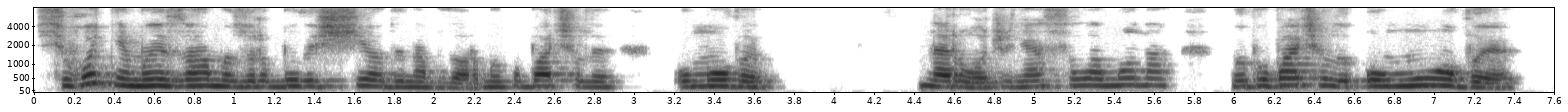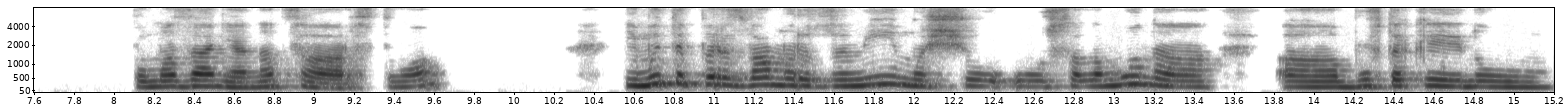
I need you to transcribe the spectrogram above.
Сьогодні ми з вами зробили ще один обзор. Ми побачили умови народження Соломона, ми побачили умови помазання на царство. І ми тепер з вами розуміємо, що у Соломона а, був такий ну,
